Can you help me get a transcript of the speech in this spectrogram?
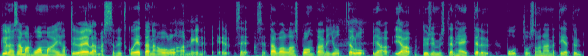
Kyllähän saman huomaa ihan työelämässä nyt, kun etänä ollaan, niin se, se tavallaan spontaani juttelu ja, ja kysymysten heittely puuttuu. Se on aina tietyn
